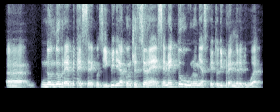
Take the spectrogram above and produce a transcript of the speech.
eh, non dovrebbe essere così. Quindi la concezione è se metto uno mi aspetto di prendere due.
